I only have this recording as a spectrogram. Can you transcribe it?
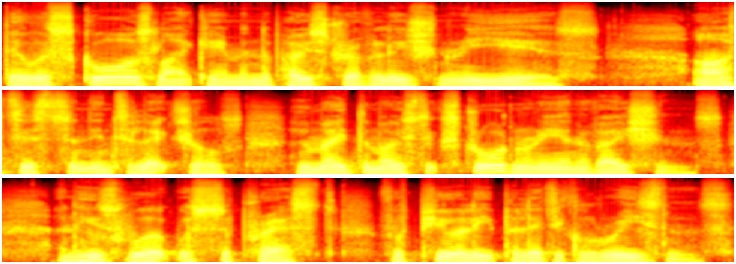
There were scores like him in the post-revolutionary years, artists and intellectuals who made the most extraordinary innovations and whose work was suppressed for purely political reasons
